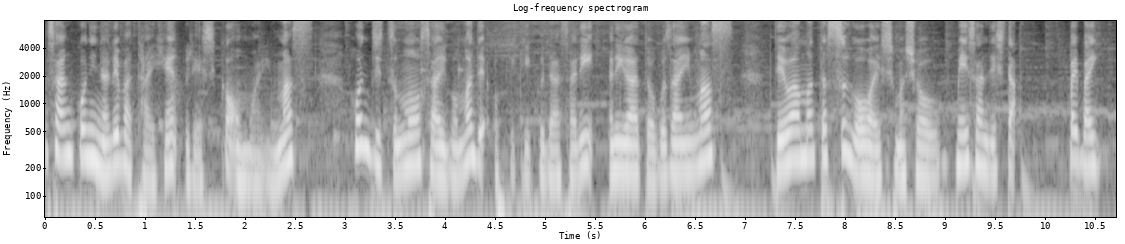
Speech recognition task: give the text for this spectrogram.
参考になれば大変嬉しく思います。本日も最後までお聴きくださりありがとうございます。ではまたすぐお会いしましょう。めいさんでした。バイバイ。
